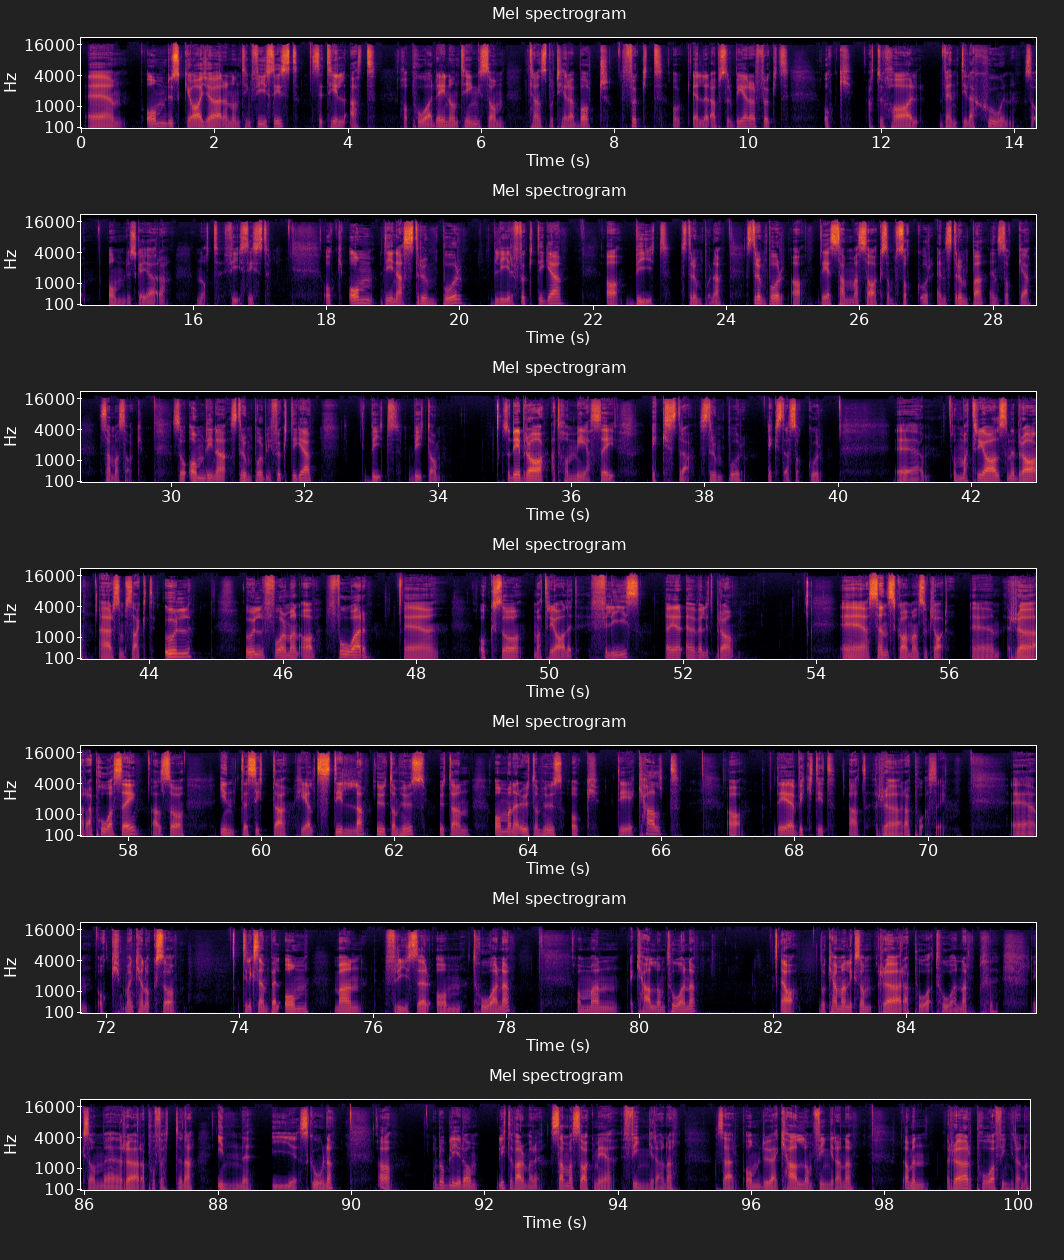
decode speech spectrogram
Eh, Om du ska göra någonting fysiskt, se till att ha på dig någonting som transporterar bort fukt och, eller absorberar fukt och att du har ventilation så, om du ska göra något fysiskt. Och om dina strumpor blir fuktiga, ja, byt strumporna. Strumpor, ja, det är samma sak som sockor. En strumpa, en socka, samma sak. Så om dina strumpor blir fuktiga, byt, byt dem. Så det är bra att ha med sig extra strumpor, extra sockor. Eh, Och material som är bra är som sagt ull. Ull får man av får. Eh, Också materialet flis är, är väldigt bra eh, Sen ska man såklart eh, röra på sig Alltså inte sitta helt stilla utomhus Utan om man är utomhus och det är kallt Ja, det är viktigt att röra på sig. Eh, Och man kan också Till exempel om man fryser om tårna Om man är kall om tårna Ja, då kan man liksom röra på tårna. Liksom eh, röra på fötterna inne i skorna. Ja, och då blir de lite varmare. Samma sak med fingrarna. Så här, om du är kall om fingrarna Ja men, rör på fingrarna.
